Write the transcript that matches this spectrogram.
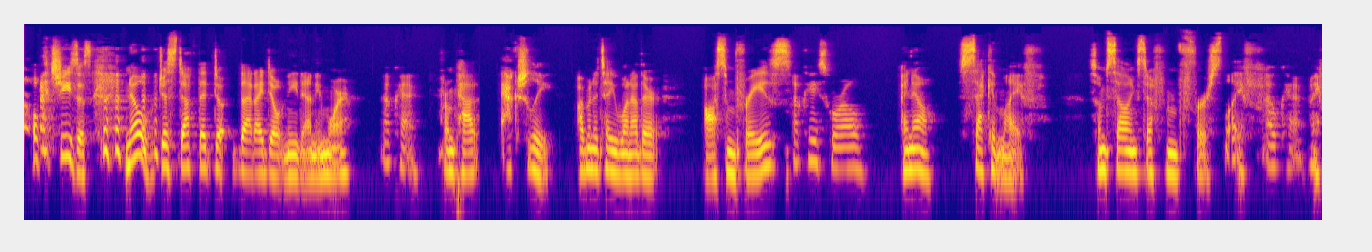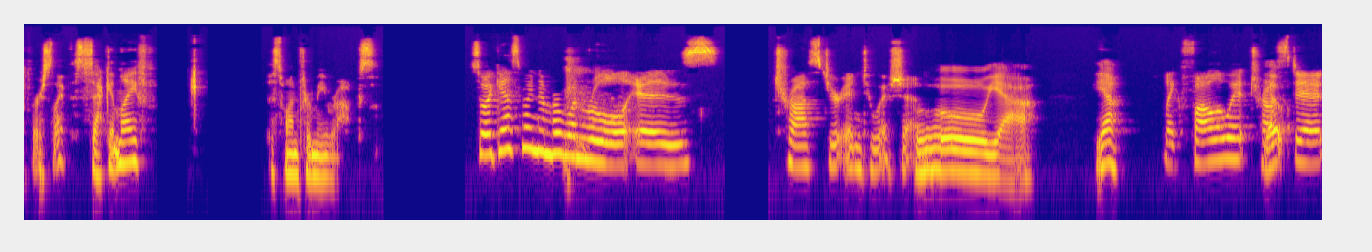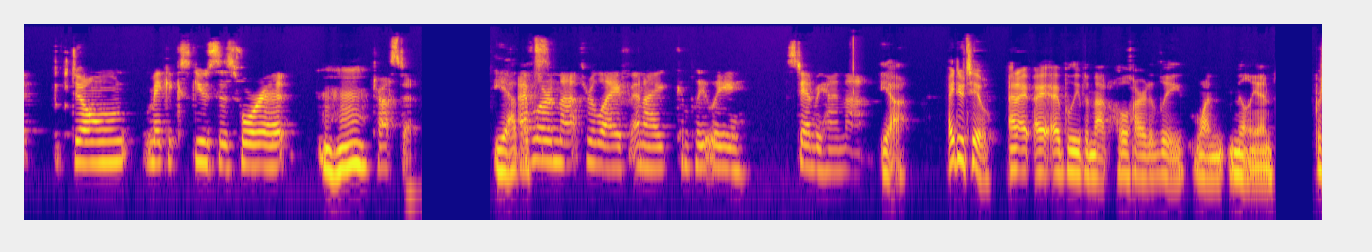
oh Jesus. No, just stuff that do, that I don't need anymore. Okay. From Pat. Actually, I'm going to tell you one other awesome phrase. Okay, squirrel. I know. Second life. So I'm selling stuff from first life. Okay. My first life. Second life. This one for me rocks. So I guess my number one rule is trust your intuition. Oh, yeah. Yeah. Like follow it, trust it. Don't make excuses for it. Mm-hmm. Trust it. Yeah. I've learned that through life and I completely stand behind that. Yeah, I do too. And I, I, I believe in that wholeheartedly, one million.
